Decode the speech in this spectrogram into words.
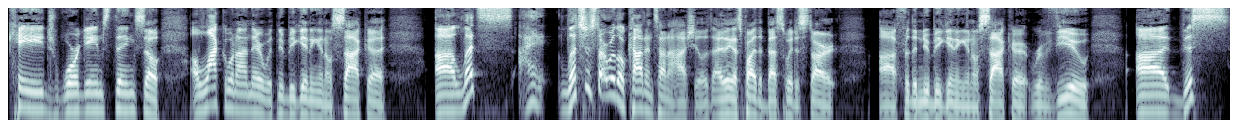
cage war games thing. So a lot going on there with New Beginning in Osaka. Uh, let's I let's just start with Okada and Tanahashi. I think that's probably the best way to start uh, for the New Beginning in Osaka review. Uh, this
